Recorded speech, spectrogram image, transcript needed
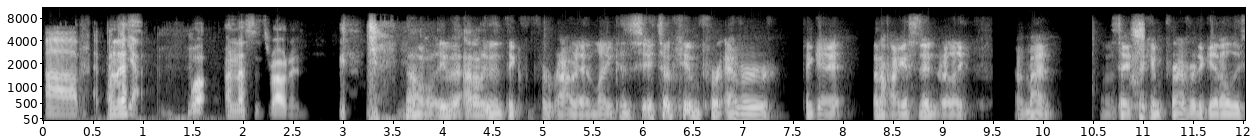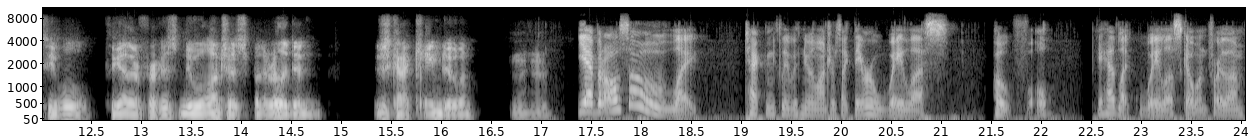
Uh, but unless yeah. well unless it's Raoden No, even I don't even think for Raoden, like, because it took him forever to get. I don't know. I guess it didn't really. Never mind. I was say it took him forever to get all these people together for his New Elantris, but it really didn't. It just kind of came to him. mm-hmm. Yeah, but also like technically with New Elantris, like they were way less hopeful. They had like way less going for them.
